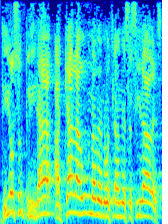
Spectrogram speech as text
Dios suplirá a cada una de nuestras necesidades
